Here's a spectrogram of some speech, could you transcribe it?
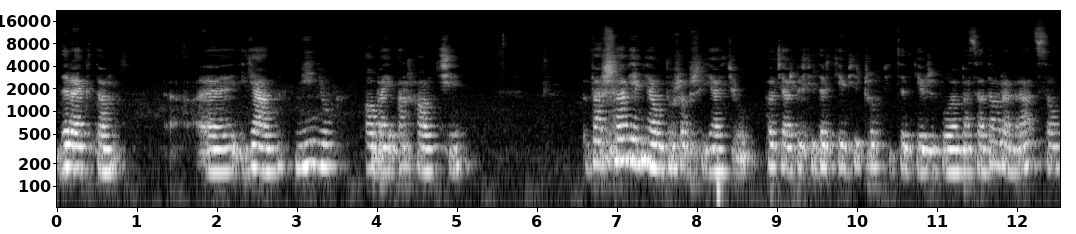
dyrektor e, Jan Miniuk, obaj archonci. W Warszawie miał dużo przyjaciół, chociażby Fidelkiewiczów. Fidelkiewicz był ambasadorem, radcą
